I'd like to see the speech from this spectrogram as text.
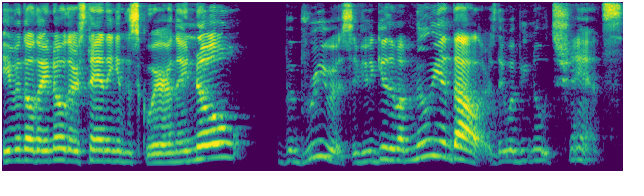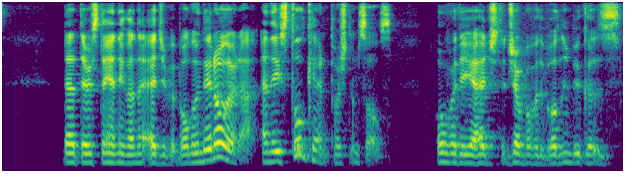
even though they know they're standing in the square and they know the Bebriris, if you give them a million dollars, there would be no chance that they're standing on the edge of a building. They know they're not, and they still can't push themselves over the edge to jump over the building because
